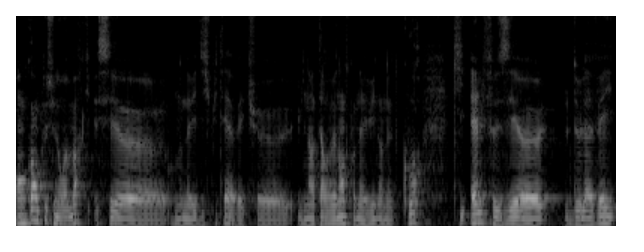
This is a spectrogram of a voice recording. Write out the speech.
encore en plus, une remarque, c'est. euh, on en avait discuté avec une intervenante qu'on a vue dans notre cours, qui, elle, faisait de la veille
